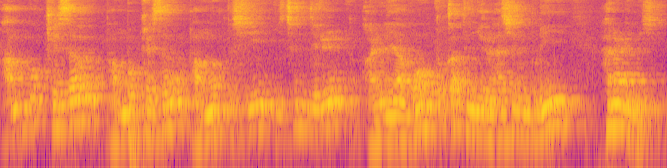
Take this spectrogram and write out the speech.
반복해서 반복해서 밥 먹듯이 이 천지를 관리하고 똑같은 일을 하시는 분이 하나님이십니다.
